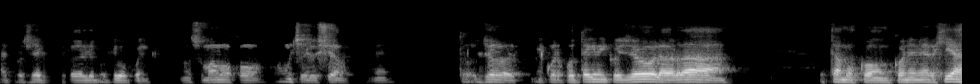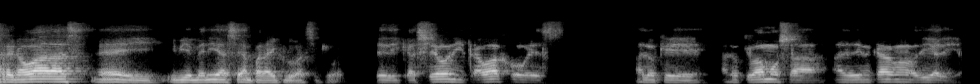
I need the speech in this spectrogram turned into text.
al proyecto del Deportivo Cuenca. Nos sumamos con, mucha ilusión. ¿eh? Yo, mi cuerpo técnico y yo, la verdad, estamos con, con energías renovadas ¿eh? y, bienvenidas sean para el club. Así que bueno, dedicación y trabajo es a lo que, a lo que vamos a, a dedicarnos día a día.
